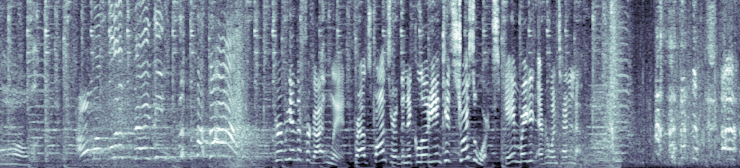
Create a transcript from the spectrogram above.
Whoa. I'm a flip, baby! Kirby and the Forgotten Land, proud sponsor of the Nickelodeon Kids' Choice Awards. Game rated everyone 10 and up. Ah!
